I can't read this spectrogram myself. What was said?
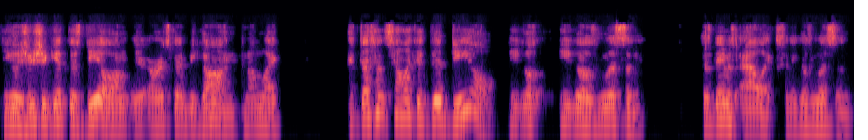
He goes, you should get this deal or it's going to be gone. And I'm like, it doesn't sound like a good deal. He goes, he goes, listen, his name is Alex. And he goes, listen,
